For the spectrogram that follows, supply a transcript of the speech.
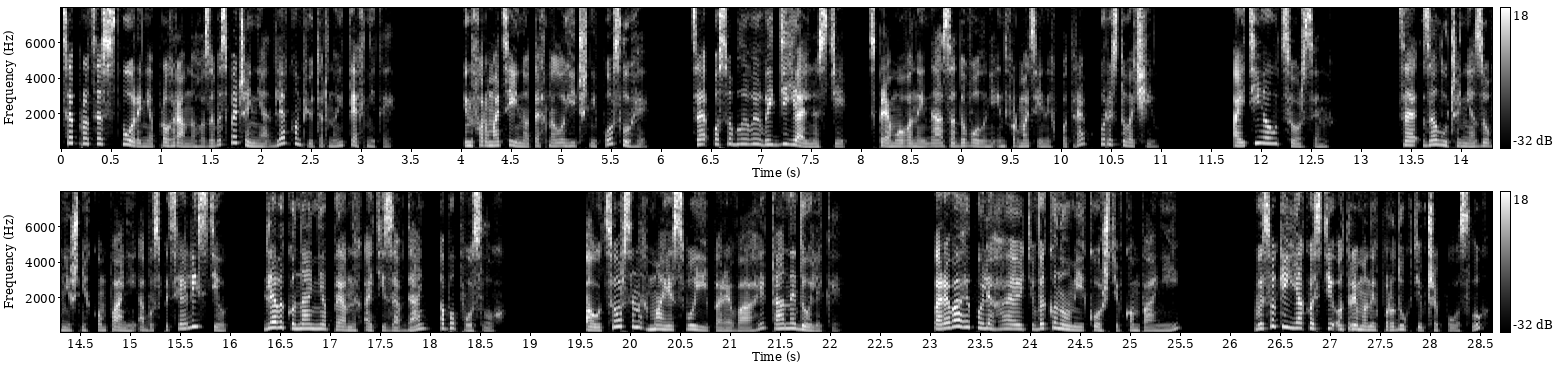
це процес створення програмного забезпечення для комп'ютерної техніки. Інформаційно-технологічні послуги це особливий вид діяльності, спрямований на задоволення інформаційних потреб користувачів. it аутсорсинг це залучення зовнішніх компаній або спеціалістів для виконання певних it завдань або послуг. Аутсорсинг має свої переваги та недоліки. Переваги полягають в економії коштів компанії, високій якості отриманих продуктів чи послуг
